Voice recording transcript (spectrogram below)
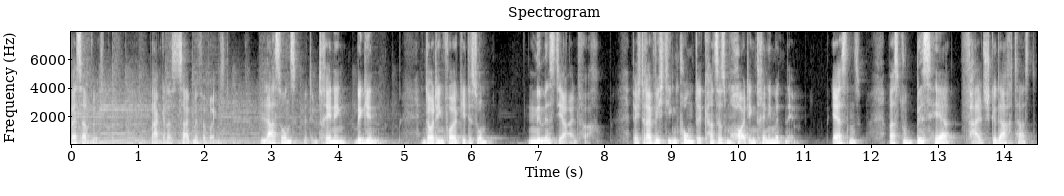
besser wirst. Danke, dass du Zeit mit verbringst. Lass uns mit dem Training beginnen. In der heutigen Folge geht es um Nimm es dir einfach. Welche drei wichtigen Punkte kannst du aus dem heutigen Training mitnehmen? Erstens, was du bisher falsch gedacht hast.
